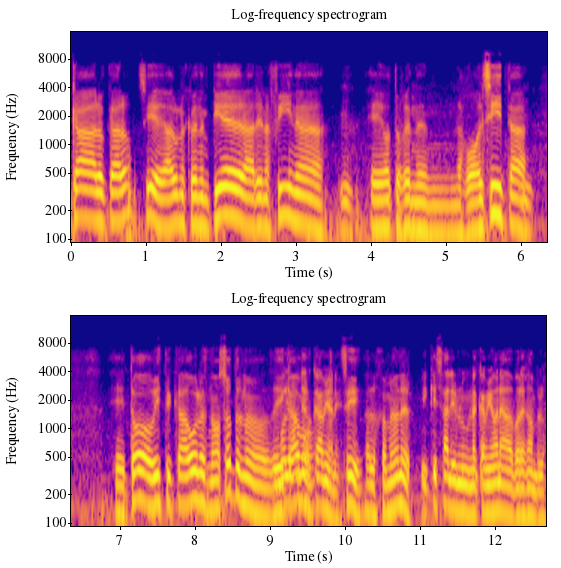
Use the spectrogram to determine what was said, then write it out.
Claro, claro. Sí, hay algunos que venden piedra, arena fina, eh, otros venden las bolsitas, eh, todo, viste, cada uno. Nosotros nos dedicamos. los camiones? Sí, a los camioneros. ¿Y qué sale en una camionada, por ejemplo?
